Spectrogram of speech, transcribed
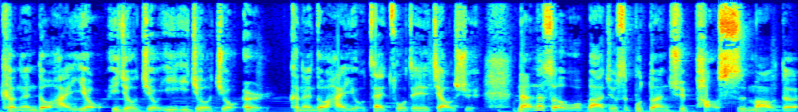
可能都还有，一九九一、一九九二可能都还有在做这些教学。那那时候我爸就是不断去跑世贸的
